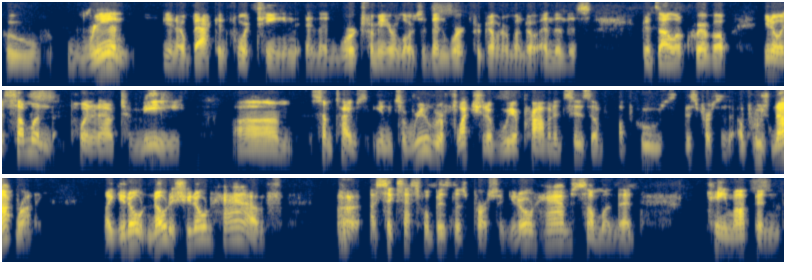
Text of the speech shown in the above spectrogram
who ran, you know, back in 14 and then worked for Mayor Elorza and then worked for Governor Raimondo. And then this Gonzalo Cuervo. You know, as someone pointed out to me, um, sometimes you know, it's a real reflection of where Providence is of, of who's this person, of who's not running. Like you don't notice, you don't have a successful business person. You don't have someone that – came up and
